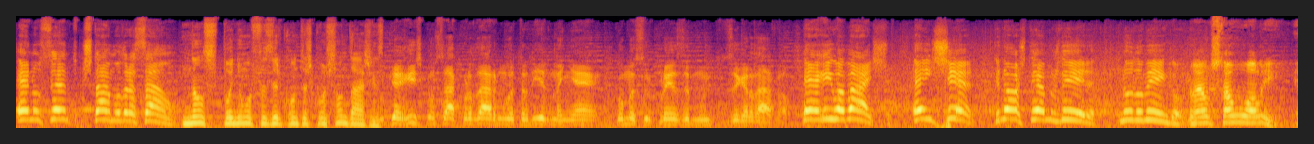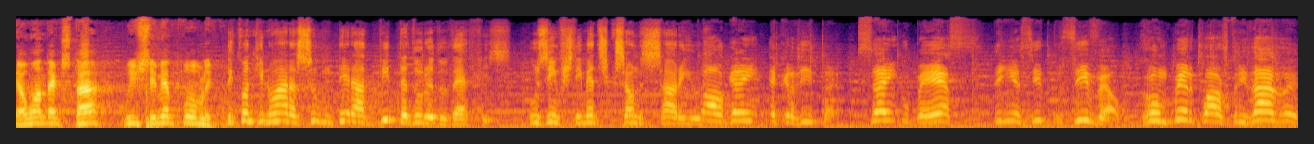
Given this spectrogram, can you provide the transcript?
é no centro que está a moderação. Não se ponham a fazer contas com as sondagens. Que arriscam-se a acordar no outro dia de manhã com uma surpresa muito desagradável. É rio abaixo, é encher, que nós temos de ir no domingo. Não é onde está o Oli, é onde é que está o investimento público. De continuar a submeter à ditadura do déficit os investimentos que são necessários. Alguém acredita que sem o PS tinha sido possível romper com a austeridade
